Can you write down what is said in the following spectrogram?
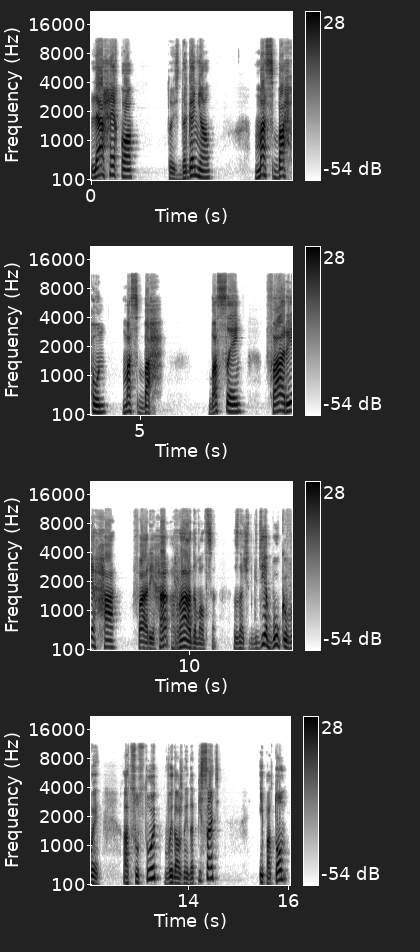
Ляхико, то есть догонял. Масбахун, масбах, бассейн, фариха, фариха, радовался. Значит, где буквы отсутствуют, вы должны дописать, и потом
